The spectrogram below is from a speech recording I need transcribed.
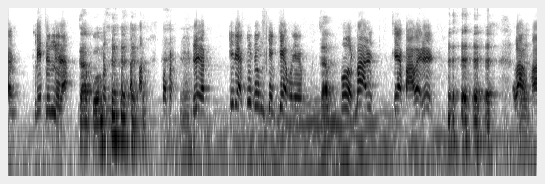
ะเล็ดนึงนี่ละ ครับผม เลือดที่แรกก็ต้องแจ้งๆไปเลยครับ เปิดบ้านแช่ผ้าไว้เลยล่างผ้า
